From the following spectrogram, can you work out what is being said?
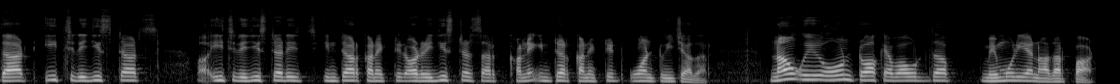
that each registers uh, each register is interconnected or registers are interconnected one to each other. Now, we will not talk about the memory and other part.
